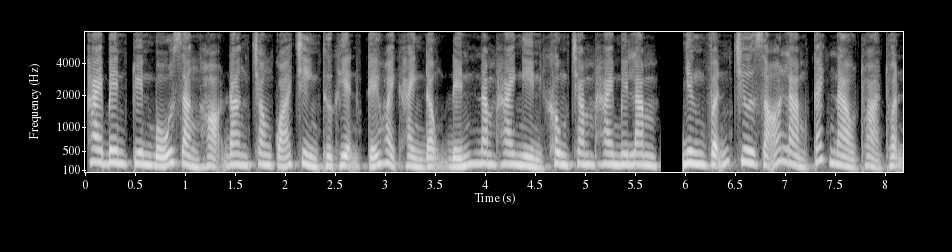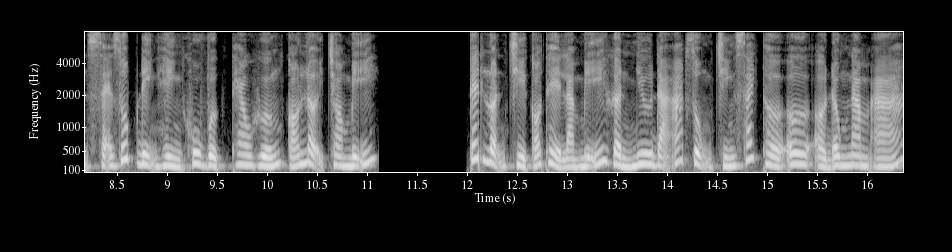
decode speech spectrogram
hai bên tuyên bố rằng họ đang trong quá trình thực hiện kế hoạch hành động đến năm 2025, nhưng vẫn chưa rõ làm cách nào thỏa thuận sẽ giúp định hình khu vực theo hướng có lợi cho Mỹ. Kết luận chỉ có thể là Mỹ gần như đã áp dụng chính sách thờ ơ ở Đông Nam Á,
